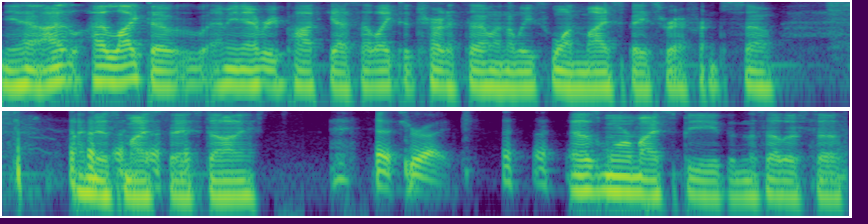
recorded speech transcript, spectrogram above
yeah, I I like to. I mean, every podcast I like to try to throw in at least one MySpace reference. So I miss MySpace, Donnie. That's right that was more my speed than this other stuff.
